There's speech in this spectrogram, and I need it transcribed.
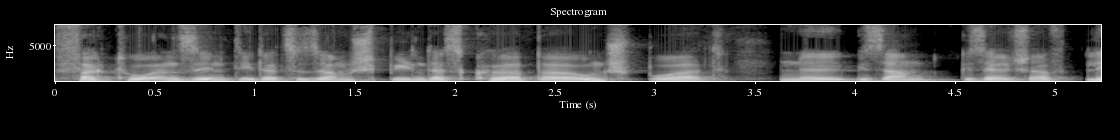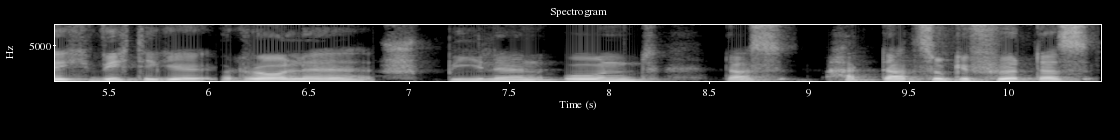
Faktoren sind, die da zusammenspielen, dass Körper und Sport eine gesamtgesellschaftlich wichtige Rolle spielen und das hat dazu geführt, dass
